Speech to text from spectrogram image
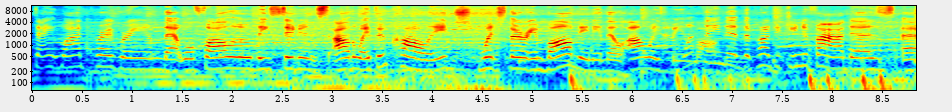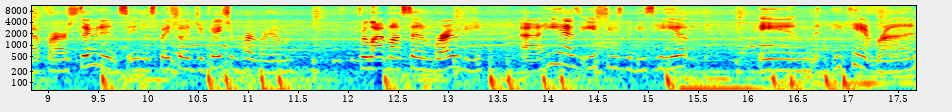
statewide program that will follow these students all the way through college. Once they're involved in it, they'll always be involved. One thing that the Project Unify does uh, for our students in the special education program, for like my son Brody, uh, he has issues with his hip and he can't run.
